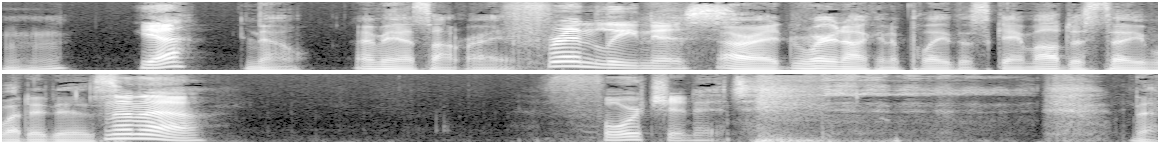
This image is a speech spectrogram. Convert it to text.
hmm Yeah, No. I mean that's not right. friendliness. All right, we're not going to play this game. I'll just tell you what it is. No, no. Fortunate. No.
